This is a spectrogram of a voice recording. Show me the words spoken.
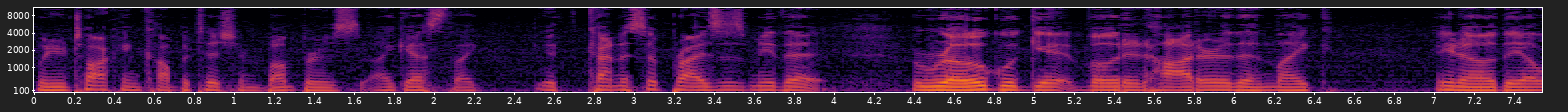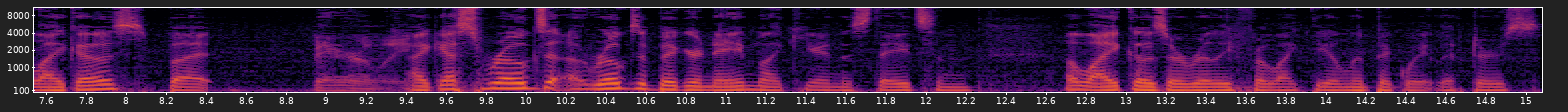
when you're talking competition bumpers, I guess like it kind of surprises me that Rogue would get voted hotter than like, you know, the Eleikos, but Barely. I guess Rogue's uh, Rogue's a bigger name like here in the states, and Eleikos are really for like the Olympic weightlifters.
